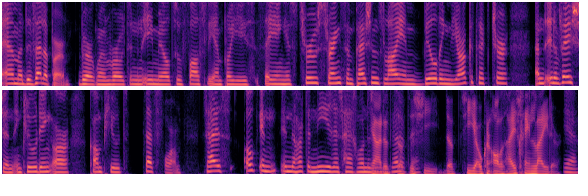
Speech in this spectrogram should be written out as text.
I am a developer. Bergman wrote in an email to Fastly employees, saying his true strengths and passions lie in building the architecture and innovation, including our compute platform. Dus hij is ook in, in de hart en nieren is hij gewoon dus Ja, een dat, dat, developer. is, hij- dat zie je ook aan alles. Hij is geen leider. Ja,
